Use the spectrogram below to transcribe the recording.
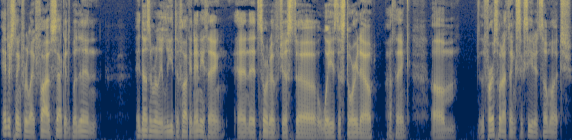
interesting for like five seconds, but then it doesn't really lead to fucking anything, and it sort of just uh, weighs the story down. I think um, the first one I think succeeded so much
